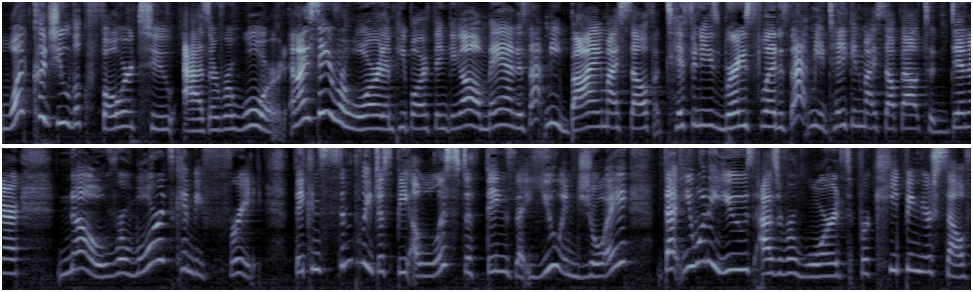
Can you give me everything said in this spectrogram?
what could you look forward to as a reward? And I say reward, and people are thinking, oh man, is that me buying myself a Tiffany's bracelet? Is that me taking myself out to dinner? No, rewards can be free. They can simply just be a list of things that you enjoy that you want to use as rewards for keeping yourself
